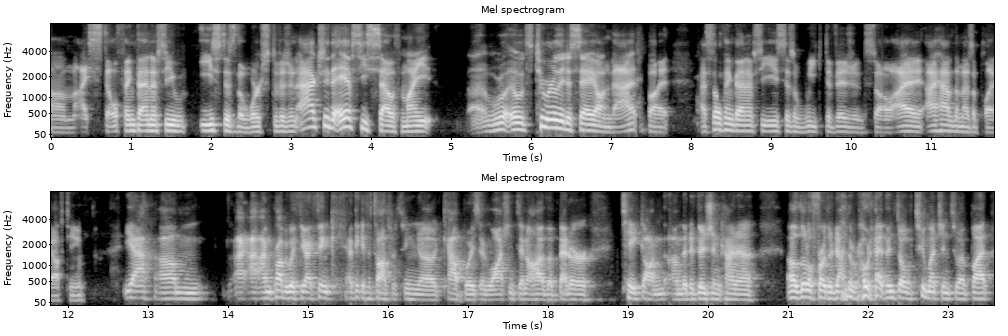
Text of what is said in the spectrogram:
Um, I still think the NFC East is the worst division. Actually, the AFC South might. Uh, it's too early to say on that, but I still think the NFC East is a weak division. So I I have them as a playoff team. Yeah, um, I, I'm probably with you. I think I think it's a toss between uh, Cowboys and Washington. I'll have a better take on on the division kind of a little further down the road. I haven't dove too much into it, but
